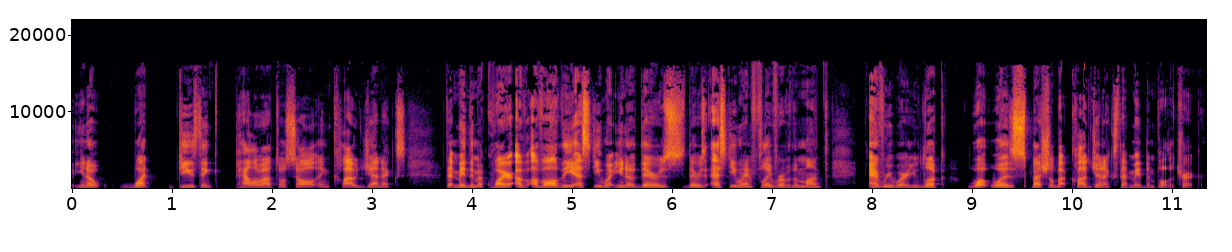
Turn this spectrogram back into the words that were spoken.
you know, what do you think Palo Alto saw in CloudGenix that made them acquire of, of all the SD WAN? You know, there's there's SD WAN flavor of the month everywhere you look. What was special about CloudGenix that made them pull the trigger?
